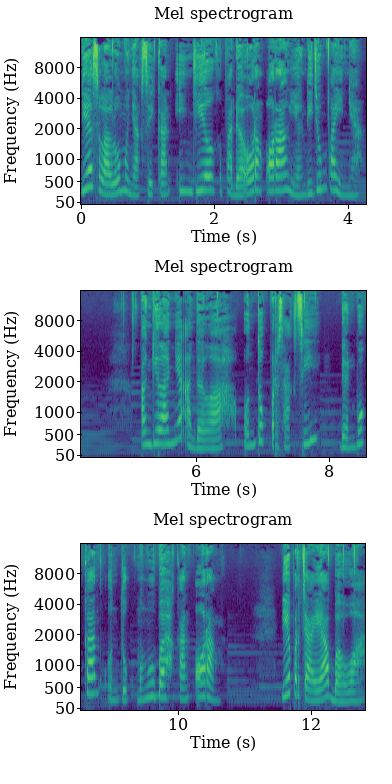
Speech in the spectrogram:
dia selalu menyaksikan Injil kepada orang-orang yang dijumpainya. Panggilannya adalah untuk bersaksi dan bukan untuk mengubahkan orang. Dia percaya bahwa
